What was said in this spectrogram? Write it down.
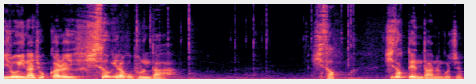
이로 인한 효과를 희석이라고 부른다. 희석. 희석된다는 거죠.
